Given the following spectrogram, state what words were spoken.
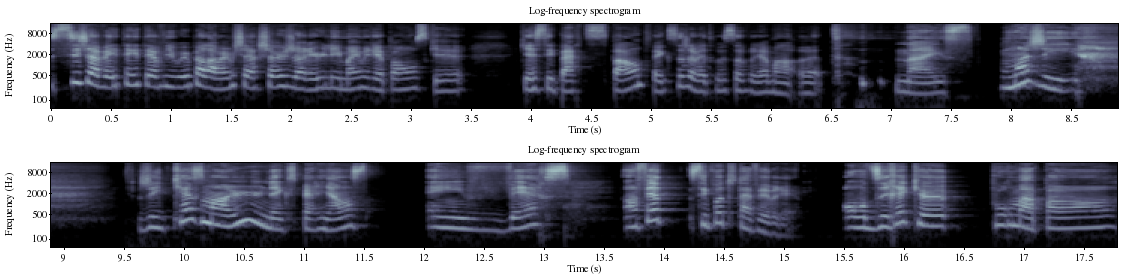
si j'avais été interviewée par la même chercheuse, j'aurais eu les mêmes réponses que, que ses participantes. Fait que ça, j'avais trouvé ça vraiment hot. nice. Moi, j'ai j'ai quasiment eu une expérience inverse. En fait, c'est pas tout à fait vrai. On dirait que pour ma part,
